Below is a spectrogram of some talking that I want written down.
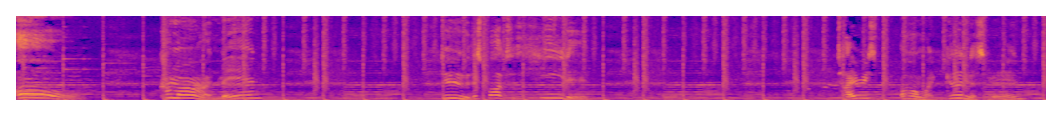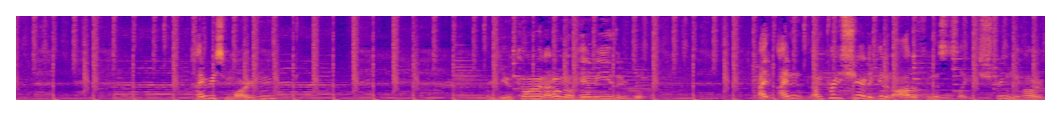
Oh! Come on, man! Dude, this box is heated. Tyrese, oh my goodness, man. Tyrese Martin? From UConn? I don't know him either, but I, I, I'm pretty sure to get an auto from this is like extremely hard.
